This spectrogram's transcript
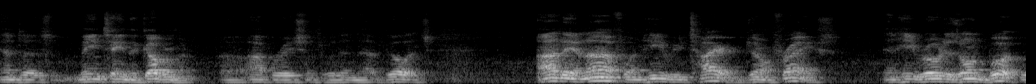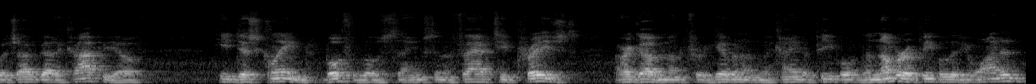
and to maintain the government uh, operations within that village. Oddly enough, when he retired, General Franks, and he wrote his own book, which I've got a copy of, he disclaimed both of those things. And in fact, he praised our government for giving him the kind of people, the number of people that he wanted,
